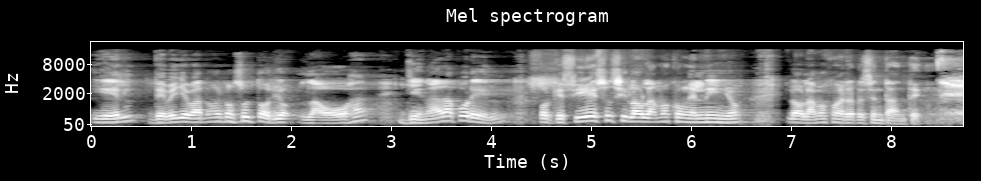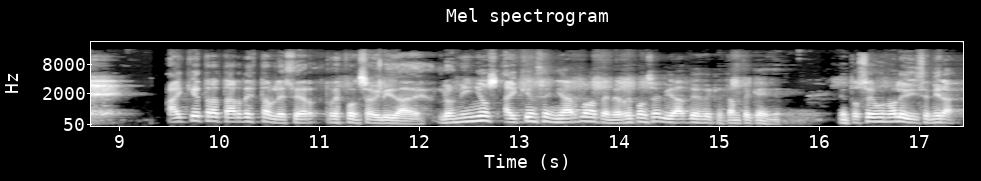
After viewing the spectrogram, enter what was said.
y él debe llevarnos al consultorio la hoja llenada por él, porque si eso si lo hablamos con el niño, lo hablamos con el representante. Hay que tratar de establecer responsabilidades. Los niños hay que enseñarlos a tener responsabilidad desde que están pequeños. Entonces uno le dice, mira,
